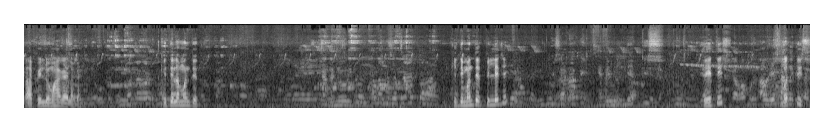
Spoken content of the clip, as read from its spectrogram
काय पिल्लू महागायला काय? कितीला म्हणतात? किती म्हणतात पिल्ल्याचे? तेहतीस? बत्तीस?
